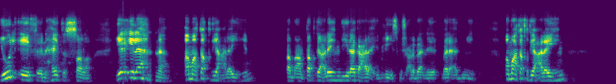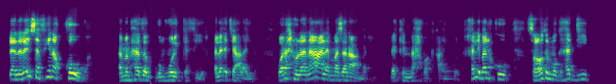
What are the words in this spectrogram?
يقول إيه في نهاية الصلاة؟ يا إلهنا أما تقضي عليهم؟ طبعا تقضي عليهم دي راجعة على إبليس مش على بني آدمين. أما تقضي عليهم؟ لأن ليس فينا قوة أمام هذا الجمهور الكثير ألا أتي علينا؟ ونحن لا نعلم ماذا نعمل لكن نحوك اعين خلي بالكم صلوات المواجهات دي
